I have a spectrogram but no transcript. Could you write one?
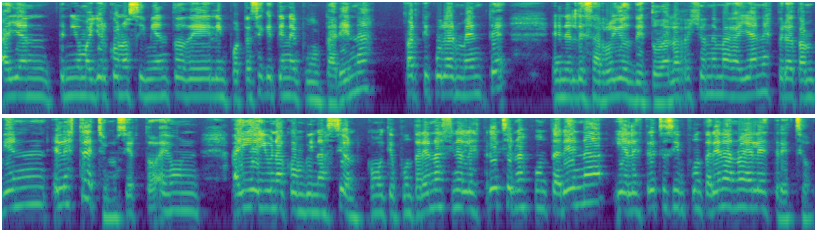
hayan tenido mayor conocimiento de la importancia que tiene Punta Arenas particularmente en el desarrollo de toda la región de Magallanes, pero también el estrecho, ¿no es cierto? Es un, ahí hay una combinación, como que Punta Arena sin el estrecho no es Punta Arena y el estrecho sin Punta Arena no es el estrecho.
